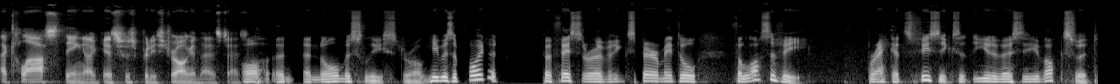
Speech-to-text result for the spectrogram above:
a class thing, I guess, was pretty strong in those days. Oh, enormously strong. He was appointed Professor of Experimental Philosophy, brackets physics, at the University of Oxford,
